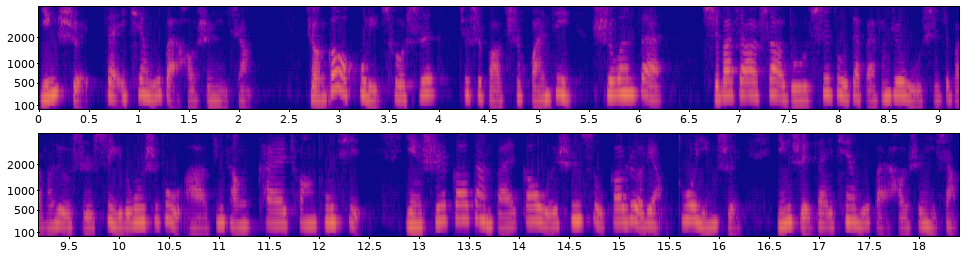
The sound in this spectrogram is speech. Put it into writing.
饮水在一千五百毫升以上，整个护理措施就是保持环境室温在十八至二十二度，湿度在百分之五十至百分之六十，适宜的温湿度啊，经常开窗通气。饮食高蛋白、高维生素、高热量，多饮水，饮水在一千五百毫升以上，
